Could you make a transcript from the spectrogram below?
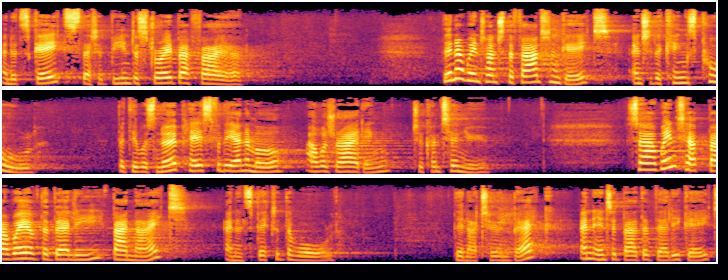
and its gates that had been destroyed by fire. Then I went on to the fountain gate and to the king's pool, but there was no place for the animal I was riding to continue. So I went up by way of the valley by night and inspected the wall. Then I turned back and entered by the valley gate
